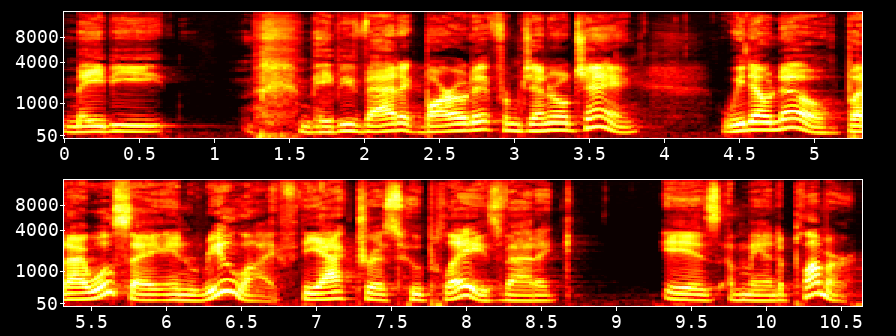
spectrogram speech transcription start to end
Maybe maybe Vadic borrowed it from General Chang. We don't know, but I will say in real life, the actress who plays Vadic is Amanda Plummer,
